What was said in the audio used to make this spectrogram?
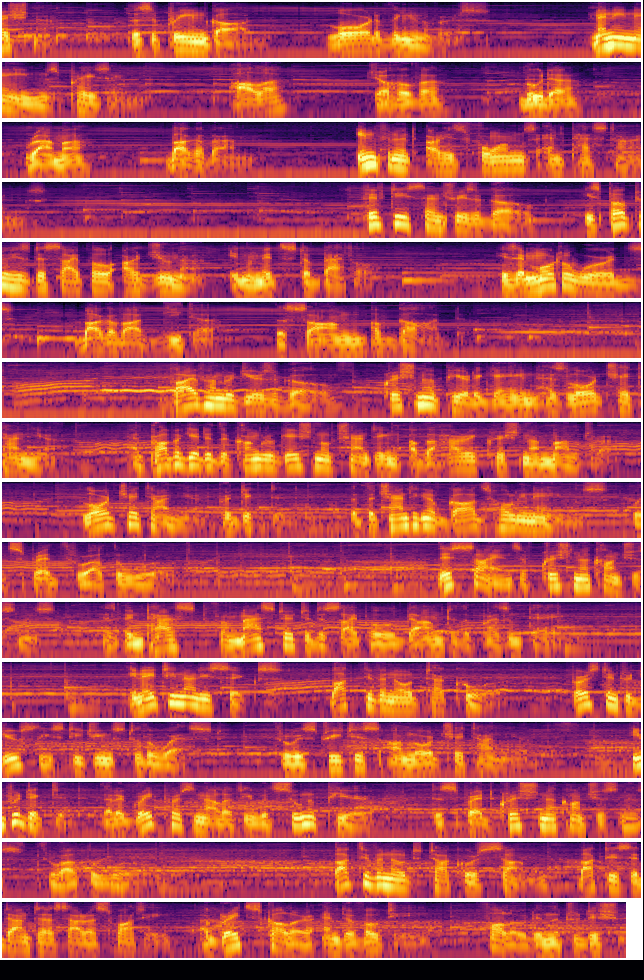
Krishna, the supreme God, Lord of the universe. Many names praise him. Allah, Jehovah, Buddha, Rama, Bhagavan. Infinite are his forms and pastimes. Fifty centuries ago, he spoke to his disciple Arjuna in the midst of battle. His immortal words, Bhagavad Gita, the Song of God. 500 years ago, Krishna appeared again as Lord Chaitanya and propagated the congregational chanting of the Hare Krishna mantra. Lord Chaitanya predicted that the chanting of God's holy names would spread throughout the world. This science of Krishna consciousness has been passed from master to disciple down to the present day. In 1896, Bhaktivinoda Thakur first introduced these teachings to the West through his treatise on Lord Chaitanya. He predicted that a great personality would soon appear to spread Krishna consciousness throughout the world. Bhaktivinoda Thakur's son, Bhaktisiddhanta Saraswati, a great scholar and devotee, followed in the tradition.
